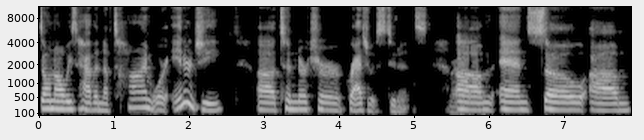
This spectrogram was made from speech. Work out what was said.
don't always have enough time or energy uh, to nurture graduate students. Right. Um, and so um,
